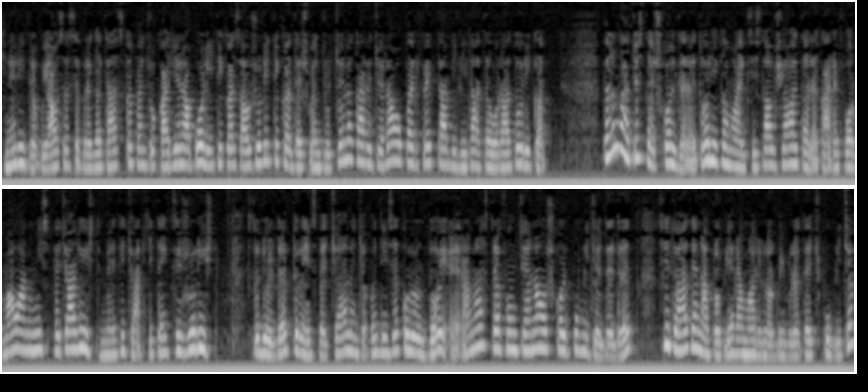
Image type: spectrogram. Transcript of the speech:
Tinerii trebuiau să se pregătească pentru cariera politică sau juridică, deci pentru cele care cereau o perfectă abilitate oratorică. Pe lângă aceste școli de retorică mai existau și altele care formau anumiți specialiști, medici, arhitecți, juriști. Studiul dreptului în special, începând din secolul II era noastră, funcționau școli publice de drept, situate în apropierea marilor biblioteci publice,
